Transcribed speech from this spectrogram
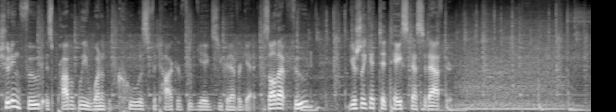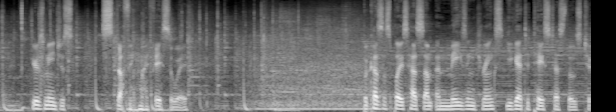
Shooting food is probably one of the coolest photography gigs you could ever get, because all that food, you usually get to taste test it after. Here's me just stuffing my face away. Because this place has some amazing drinks, you get to taste test those too.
